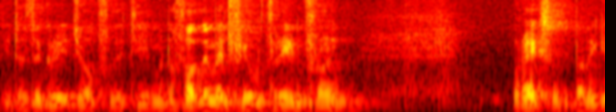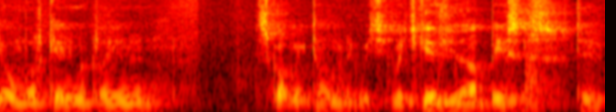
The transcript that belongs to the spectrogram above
he does a great job for the team, and I thought the midfield three in front were excellent. Billy Gilmour, Kenny McLean, and Scott McTominay, which which gives you that basis to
